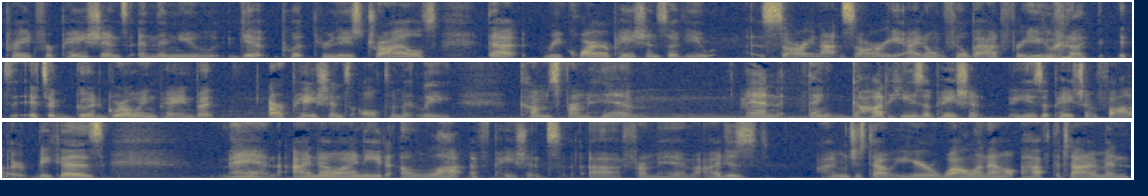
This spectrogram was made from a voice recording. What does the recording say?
prayed for patience and then you get put through these trials that require patience of you, sorry not sorry. I don't feel bad for you. like it's it's a good growing pain, but our patience ultimately comes from him. And thank God he's a patient he's a patient father because man, I know I need a lot of patience uh, from him. I just, I'm just out here walling out half the time and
